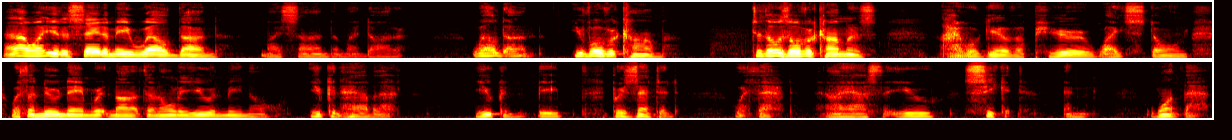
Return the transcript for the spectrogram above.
And I want you to say to me, Well done, my son and my daughter. Well done. You've overcome. To those overcomers, I will give a pure white stone with a new name written on it that only you and me know. You can have that. You can be presented with that. And I ask that you seek it and want that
